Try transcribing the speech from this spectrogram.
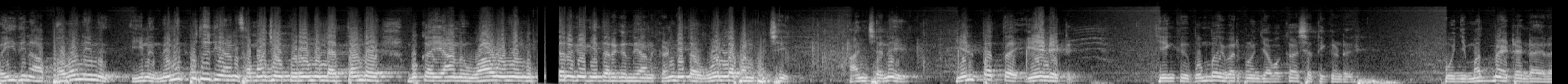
ಬೈದಿನ ಆ ಭವನಿನ ಇನ್ನು ನೆನಪುದು ಯಾನು ಸಮಾಜ ಕೊರೋನಿಲ್ಲ ಎತ್ತಂದೆ, ಬುಕ ಯಾನು ವಾವು ಎಂಗು ಪರಗ ಗಿದರಗಂದು ಯಾನು ಖಂಡಿತ ಓಲ್ಲ ಪನ್ಪುಚ್ಚಿ ಅಂಚನೆ ಎಳ್ಪತ್ತ ಏಳೆಟ್. ಎಂಕ್ ಬೊಂಬೈ ಬರ್ಪುನ ಒಂಜಿ ಅವಕಾಶ ತಿಕ್ಕಂಡು, ಒಂಜಿ ಮದ್ಮೆ ಅಟೆಂಡ್ ಆಯ್ರ.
